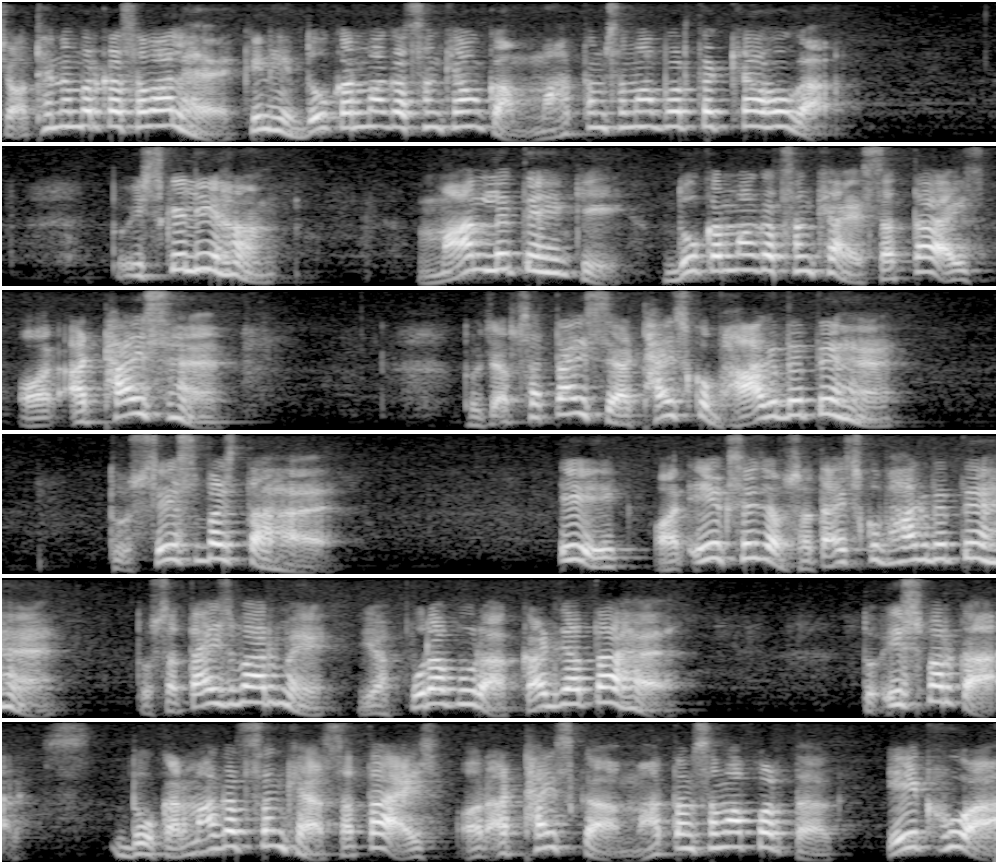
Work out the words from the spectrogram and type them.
चौथे नंबर का सवाल है, किन्हीं दो कर्मागत संख्याओं का महत्तम समावर्तक क्या होगा? तो इसके लिए हम मान लेते हैं कि दो कर्मागत संख्याएँ सत्ताईस और अट्ठाईस हैं। तो जब सत्ताईस से अट्ठाईस को भाग देते हैं तो शेष बचता है। एक और एक से जब सत्ताईस को भाग देते हैं तो सत्ताईस बार में यह पूरा पूरा कट जाता है। तो इस प्रकार दो कर्मागत संख्या सत्ताईस और अट्ठाईस का महत्तम समापर्तक एक हुआ।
